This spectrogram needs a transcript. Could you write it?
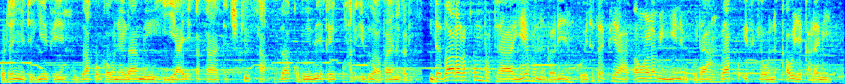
Ku janye ta gefe za ku ga wani rami ya yi ƙasa ta cikinsa za ku bi zai kai ku har zuwa bayan gari. Da zarar kun fita gefen gari ku yi ta tafiya tsawon rabin yini guda za ku iske wani ƙauye ƙarami.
